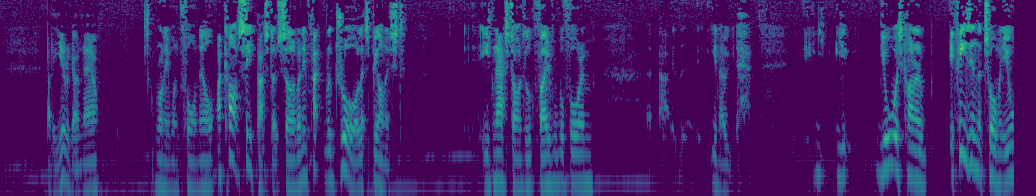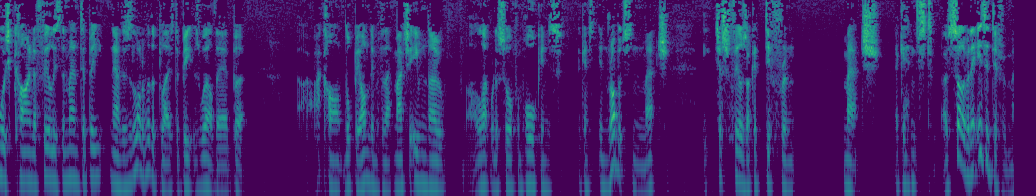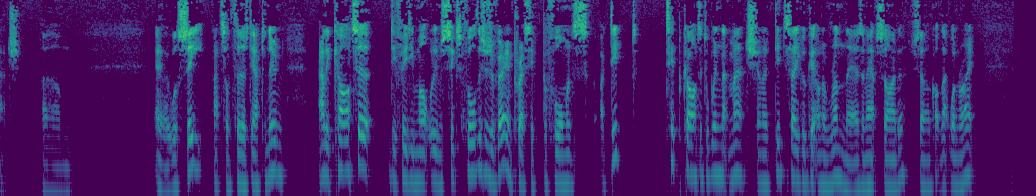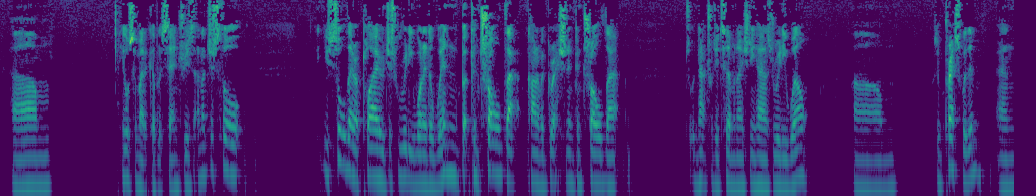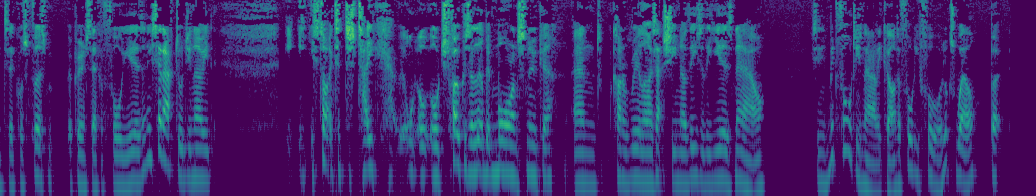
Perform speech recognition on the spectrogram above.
about a year ago now, Ronnie won 4-0. I can't see past O'Sullivan. In fact, the draw, let's be honest, he's now starting to look favourable for him. Uh, you know, you, you, you always kind of if he's in the tournament, you always kind of feel he's the man to beat. Now, there's a lot of other players to beat as well there, but I can't look beyond him for that match. Even though I like what I saw from Hawkins against in Robertson match, it just feels like a different match against O'Sullivan. It is a different match. Um, anyway, we'll see. That's on Thursday afternoon. Ali Carter defeating Mark Williams 6-4. This was a very impressive performance. I did tip Carter to win that match, and I did say he could get on a run there as an outsider, so I got that one right. Um, he also made a couple of centuries, and I just thought you saw there a player who just really wanted to win, but controlled that kind of aggression and controlled that sort of natural determination he has really well. Um, was impressed with him, and of course, first appearance there for four years. And he said afterwards, you know, he he started to just take or, or, or, just focus a little bit more on snooker and kind of realise actually, you know, these are the years now. He's in his mid forties now, Ali Carter, forty four. Looks well, but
